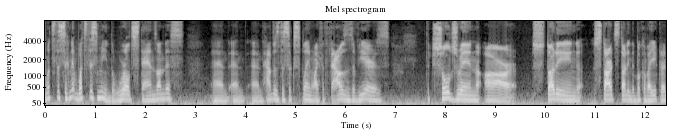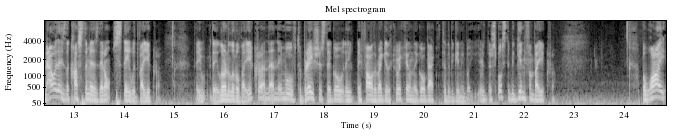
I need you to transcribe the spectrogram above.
what's the? What's this mean? The world stands on this, and and and how does this explain why for thousands of years the children are studying, start studying the book of Vayikra? Nowadays, the custom is they don't stay with Vayikra. They they learn a little Vayikra and then they move to Bereshis. They go they, they follow the regular curriculum. They go back to the beginning, but they're supposed to begin from Vayikra. But why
